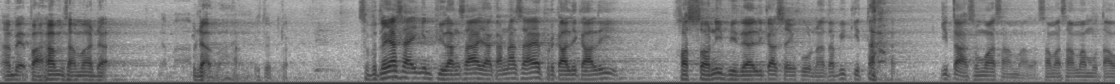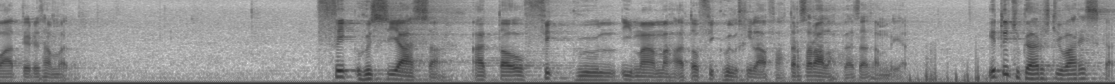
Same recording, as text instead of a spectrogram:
Ambek paham sama ada tidak paham itu dok. Sebetulnya saya ingin bilang saya karena saya berkali-kali khosoni bidalika syekhuna tapi kita kita semua sama lah sama-sama mutawatir sama fikhus siasa atau fikhul imamah atau fikhul khilafah. Terserahlah bahasa sampean itu juga harus diwariskan.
